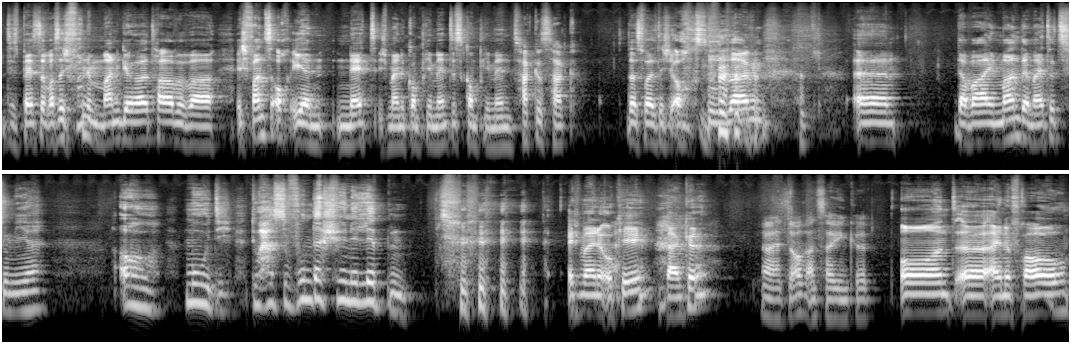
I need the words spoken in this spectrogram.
das Beste, was ich von einem Mann gehört habe, war, ich fand es auch eher nett. Ich meine, Kompliment ist Kompliment. Hack ist Hack. Das wollte ich auch so sagen. ähm, da war ein Mann, der meinte zu mir, oh, Moody, du hast so wunderschöne Lippen. ich meine, okay, danke. Ja, hätte auch anzeigen können. Und äh, eine Frau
